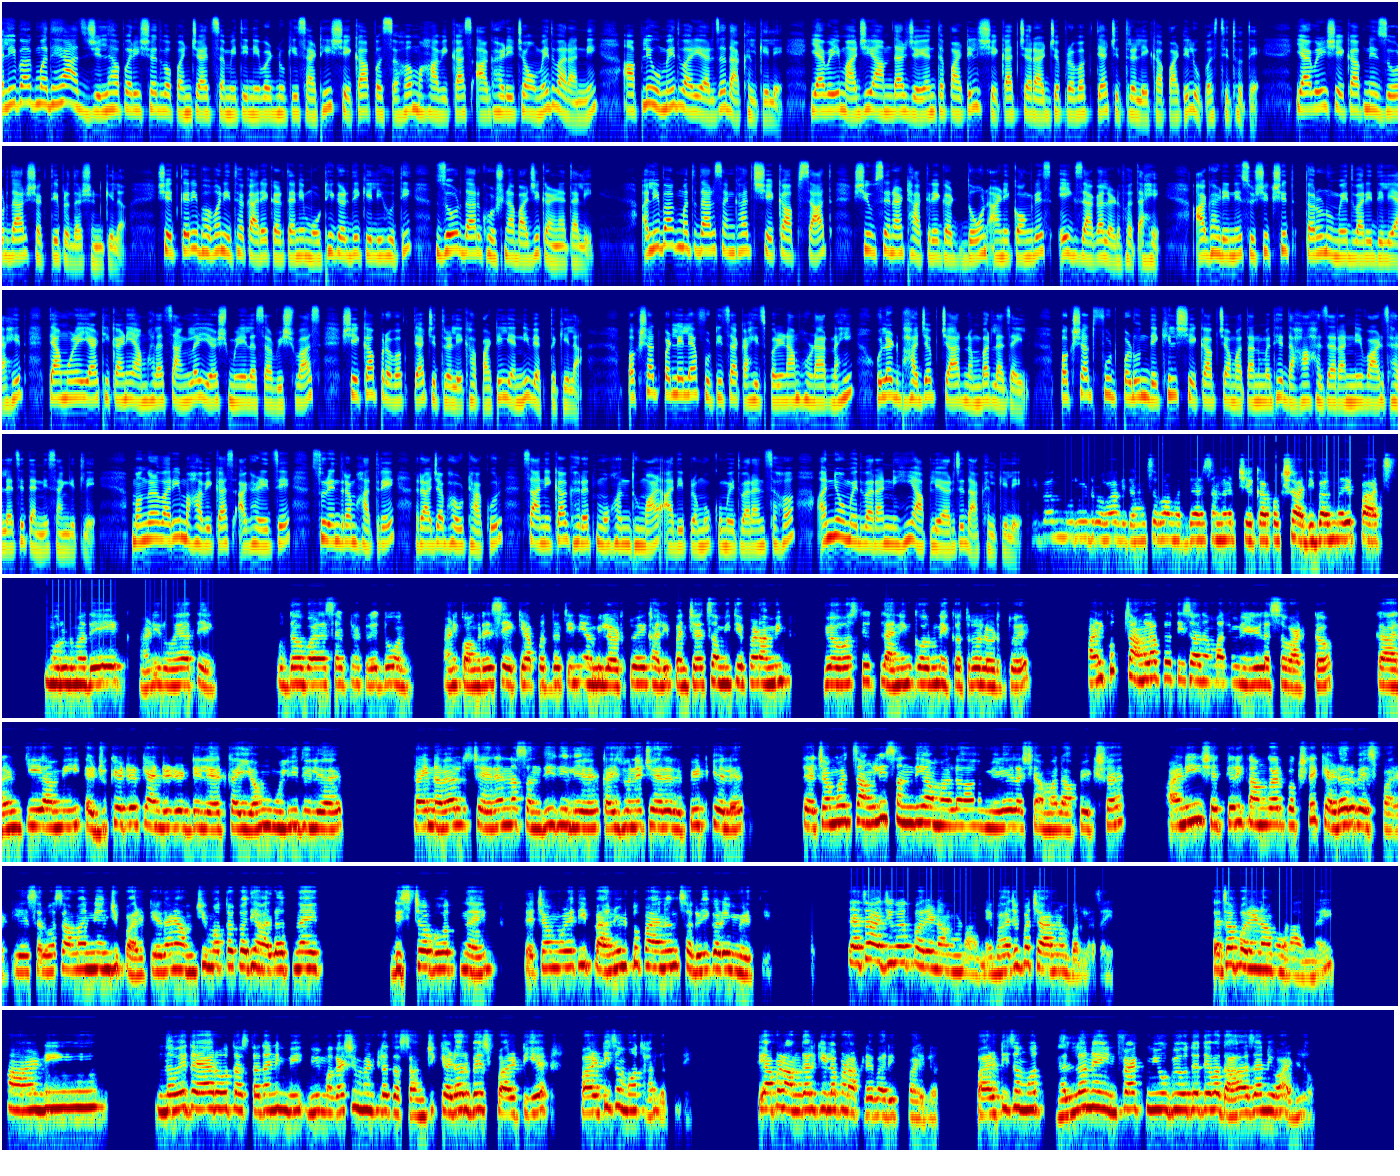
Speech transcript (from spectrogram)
अलिबागमध्ये आज जिल्हा परिषद व पंचायत समिती निवडणुकीसाठी शेकापसह महाविकास आघाडीच्या उमेदवारांनी आपले उमेदवारी अर्ज दाखल केले. यावेळी माजी आमदार जयंत पाटील शेकापच्या राज्य प्रवक्त्या चित्रलेखा पाटील उपस्थित होते. यावेळी शेकापने जोरदार शक्ती प्रदर्शन केलं. शेतकरी भवन इथं कार्यकर्त्यांनी मोठी गर्दी केली होती. जोरदार घोषणाबाजी करण्यात आली. अलिबाग मतदारसंघात शेकाप सात शिवसेना ठाकरे गट दोन आणि काँग्रेस एक जागा लढवत आहे. आघाडीने सुशिक्षित तरुण उमेदवारी दिली आहेत. त्यामुळे या ठिकाणी आम्हाला चांगलं यश मिळेल असा विश्वास शेकाप प्रवक्त्या चित्रलेखा पाटील यांनी व्यक्त केला. पक्षात पडलेल्या फुटीचा काहीच परिणाम होणार नाही. उलट भाजप चार नंबरला जाईल. पक्षात फूट पडून देखील शेकापच्या मतांमध्ये दहा हजारांनी वाढ झाल्याचे त्यांनी सांगितले. मंगळवारी महाविकास आघाडीचे सुरेंद्र म्हात्रे राजाभाऊ ठाकूर सानिका घरत मोहन धुमाळ आदी प्रमुख उमेदवारांसह अन्य उमेदवारांनीही आपले अर्ज दाखल केले. अलिबाग मुरुड रोहा विधानसभा मतदारसंघात शेका पक्ष अलिबागमध्ये पाच मुरुडमध्ये एक आणि रोह्यात एक. उद्धव बाळासाहेब ठाकरे दोन आणि काँग्रेस एक. या पद्धतीने आम्ही लढतोय. खाली पंचायत समिती पण आम्ही व्यवस्थित प्लॅनिंग करून एकत्र लढतोय. आणि खूप चांगला प्रतिसाद आम्हाला मिळेल असं वाटतं. कारण की आम्ही एज्युकेटेड कॅन्डिडेट दिले आहेत. काही यंग मुली दिली आहेत. काही नव्या चेहऱ्यांना संधी दिली आहे. काही जुने चेहरे रिपीट केलेत. त्याच्यामुळे चांगली संधी आम्हाला मिळेल अशी आम्हाला अपेक्षा आहे. आणि शेतकरी कामगार पक्ष हे कॅडर बेस पार्टी आहे. सर्वसामान्यांची पार्टी आहे आणि आमची मतं कधी हलत नाहीत डिस्टर्ब होत नाही त्याच्यामुळे ती पॅनल टू पॅनल सगळीकडे मिळतील. त्याचा अजिबात परिणाम होणार नाही. भाजप चार नंबरला जाईल. त्याचा परिणाम होणार नाही. आणि नवे तयार होत असतात. आणि मी मी मगाशी म्हटलं तसं आमची कॅडर बेस पार्टी आहे. पार्टीचं मत हालत नाही. ते आपण आमदारकीला पण आकडेवारीत पाहिलं. पार्टीचं मत हल्लं नाही. इनफॅक्ट मी उभी होते तेव्हा दहा हजारांनी वाढलं.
